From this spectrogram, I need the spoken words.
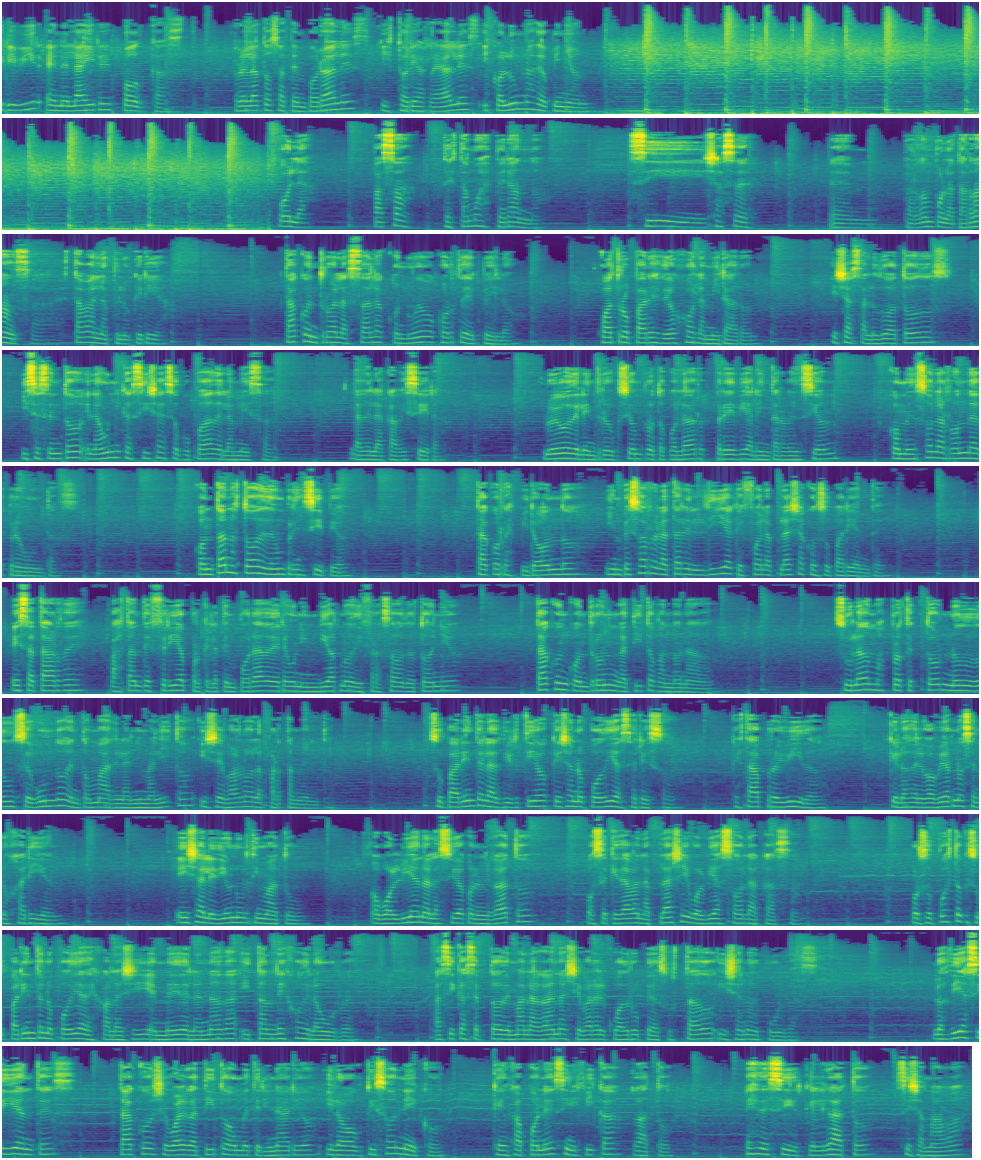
Escribir en el aire podcast. Relatos atemporales, historias reales y columnas de opinión. Hola, pasa, te estamos esperando. Sí, ya sé. Em, perdón por la tardanza, estaba en la peluquería. Taco entró a la sala con nuevo corte de pelo. Cuatro pares de ojos la miraron. Ella saludó a todos y se sentó en la única silla desocupada de la mesa, la de la cabecera. Luego de la introducción protocolar previa a la intervención, comenzó la ronda de preguntas. Contanos todo desde un principio. Taco respiró hondo y empezó a relatar el día que fue a la playa con su pariente. Esa tarde, bastante fría porque la temporada era un invierno disfrazado de otoño, Taco encontró un gatito abandonado. Su lado más protector no dudó un segundo en tomar el animalito y llevarlo al apartamento. Su pariente le advirtió que ella no podía hacer eso, que estaba prohibido, que los del gobierno se enojarían. Ella le dio un ultimátum, o volvían a la ciudad con el gato, o se quedaba en la playa y volvía sola a casa. Por supuesto que su pariente no podía dejarla allí en medio de la nada y tan lejos de la urbe, así que aceptó de mala gana llevar al cuadrúpedo asustado y lleno de pulgas. Los días siguientes, Taco llevó al gatito a un veterinario y lo bautizó Neko, que en japonés significa gato. Es decir, que el gato se llamaba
